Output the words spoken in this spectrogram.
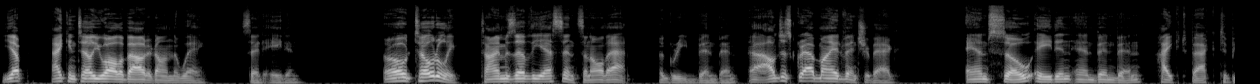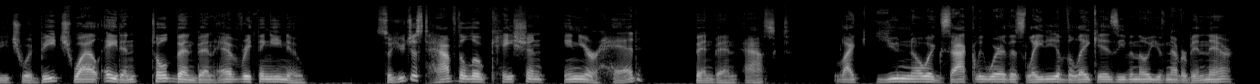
Yep, I can tell you all about it on the way, said Aiden. Oh, totally. Time is of the essence and all that, agreed Ben Ben. I'll just grab my adventure bag. And so Aiden and Ben Ben hiked back to Beechwood Beach while Aiden told Ben Ben everything he knew. So you just have the location in your head? Ben Ben asked. Like you know exactly where this lady of the lake is even though you've never been there?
